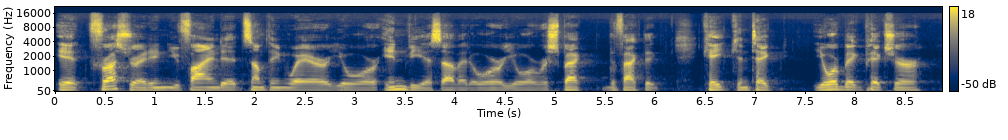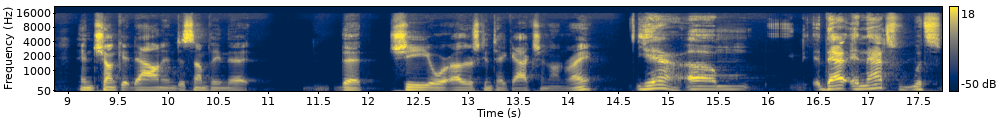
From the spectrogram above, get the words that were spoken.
it frustrating, you find it something where you're envious of it or you're respect the fact that Kate can take your big picture and chunk it down into something that that she or others can take action on, right? yeah um that and that's what's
